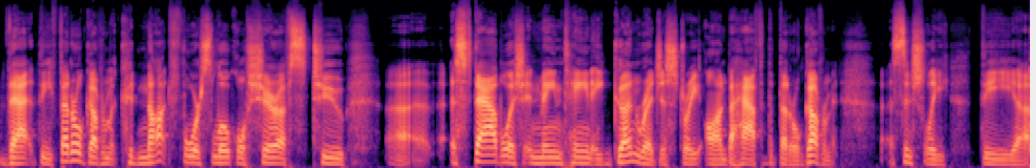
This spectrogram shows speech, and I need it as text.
that the federal government could not force local sheriffs to uh, establish and maintain a gun registry on behalf of the federal government. Essentially, the uh,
